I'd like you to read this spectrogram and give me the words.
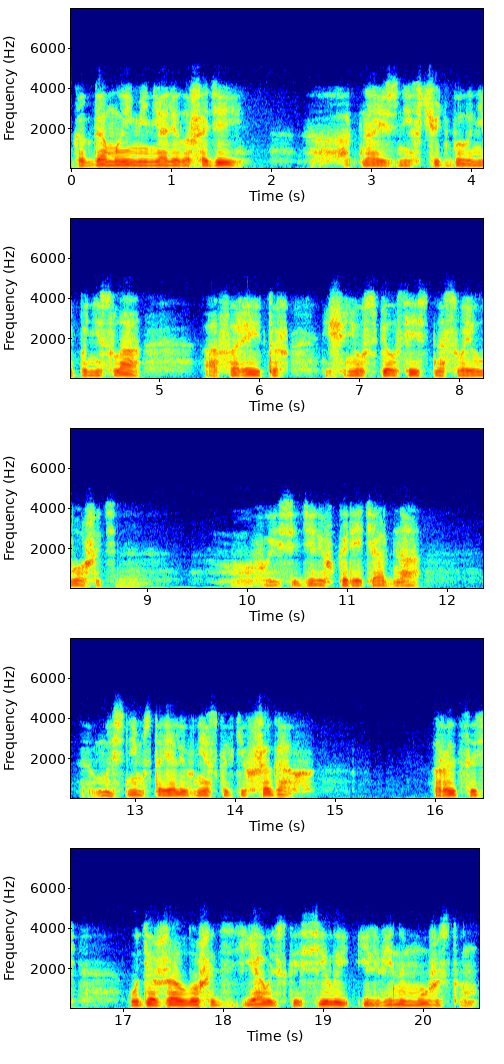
Когда мы меняли лошадей, одна из них чуть было не понесла, а Форейтер еще не успел сесть на свою лошадь. Вы сидели в карете одна, мы с ним стояли в нескольких шагах. Рыцарь удержал лошадь с дьявольской силой и львиным мужеством.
